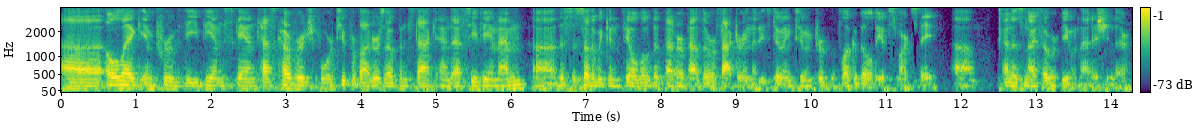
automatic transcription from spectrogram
Uh, Oleg improved the VM scan test coverage for two providers, OpenStack and SCVMM. Uh, this is so that we can feel a little bit better about the refactoring that he's doing to improve the pluggability of Smart State. Um, and there's a nice overview on that issue there.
